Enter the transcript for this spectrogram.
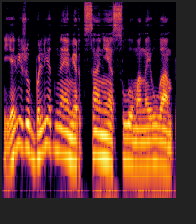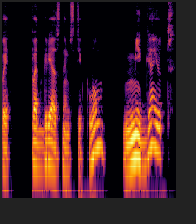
я вижу бледное мерцание сломанной лампы. Под грязным стеклом мигают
